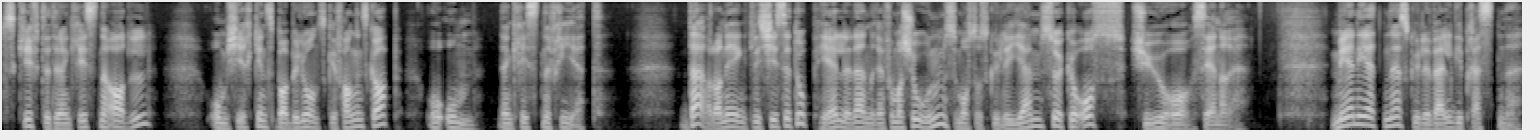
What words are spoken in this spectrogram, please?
Skriftet til den kristne adel, om kirkens babylonske fangenskap og om den kristne frihet. Der hadde han egentlig skisset opp hele den reformasjonen som også skulle hjemsøke oss 20 år senere. Menighetene skulle velge prestene,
